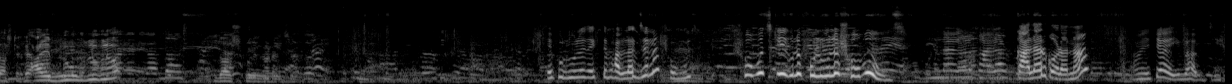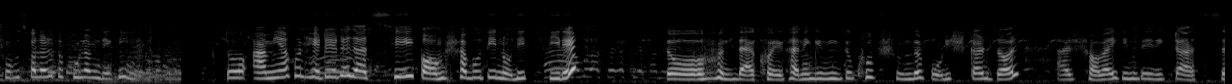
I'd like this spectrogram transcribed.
দশ টাকা। আর এই ব্লু ব্লুগুলো দশ করে এই ফুলগুলো দেখতে ভালো লাগছে না? সবুজ? সবুজ কি এগুলো ফুলগুলো? সবুজ? কালার করা না? আমি এটাই ভাবছি। সবুজ কালারের তো ফুল আমি দেখিনি। তো আমি এখন হেঁটে হেঁটে যাচ্ছি কংসাবতী নদীর তীরে। তো দেখো, এখানে কিন্তু খুব সুন্দর পরিষ্কার জল আর সবাই কিন্তু এদিকটা আসছে।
